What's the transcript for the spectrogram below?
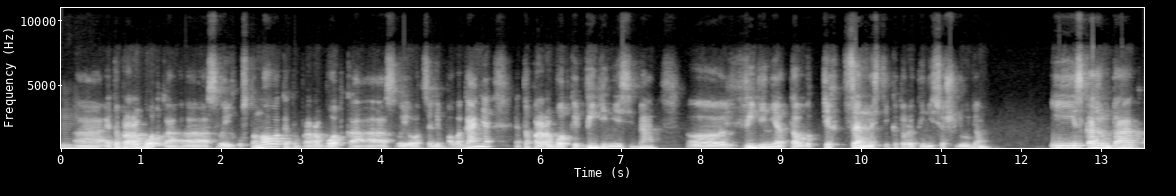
Uh-huh. Это проработка а, своих установок, это проработка а, своего целеполагания, это проработка видения себя, видения того, тех ценностей, которые ты несешь людям. И, скажем так,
